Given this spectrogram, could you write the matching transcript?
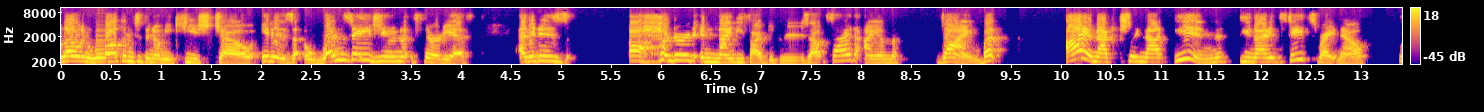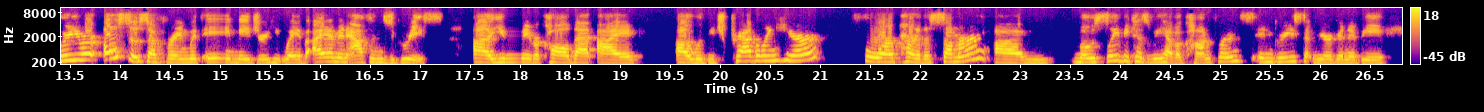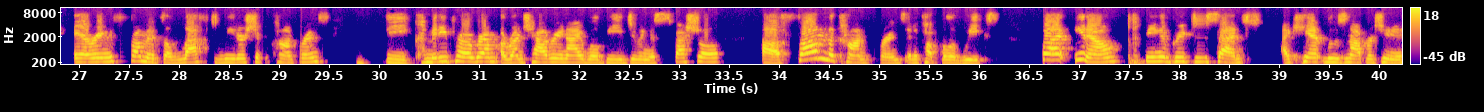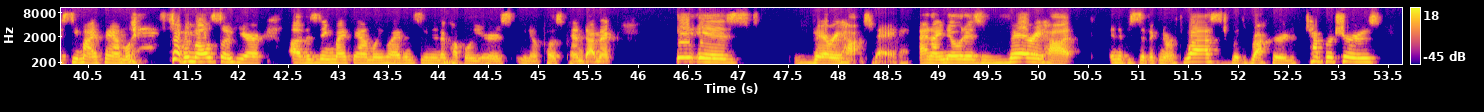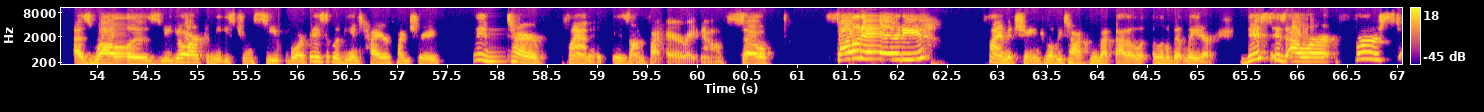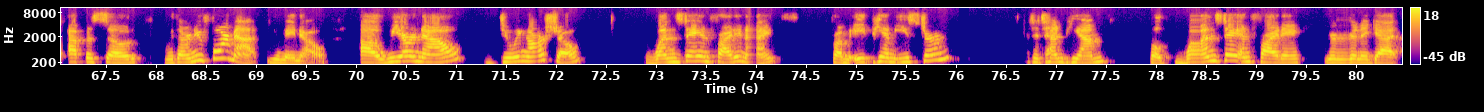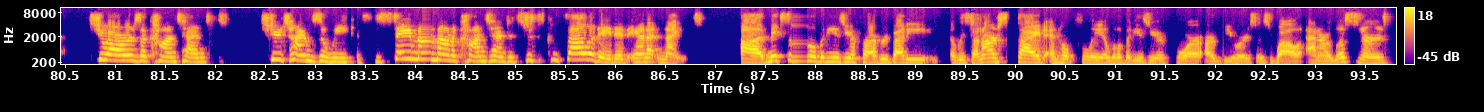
Hello and welcome to the Nomi Keys Show. It is Wednesday, June 30th, and it is 195 degrees outside. I am dying, but I am actually not in the United States right now, where you are also suffering with a major heat wave. I am in Athens, Greece. Uh, you may recall that I uh, would be traveling here for part of the summer, um, mostly because we have a conference in Greece that we are going to be airing from. It's a left leadership conference the committee program, Arun Chaudhary and I will be doing a special uh, from the conference in a couple of weeks. But, you know, being of Greek descent, I can't lose an opportunity to see my family. so I'm also here uh, visiting my family who I haven't seen in a couple of years, you know, post pandemic. It is very hot today. And I know it is very hot in the Pacific Northwest with record temperatures, as well as New York and the Eastern Seaboard, basically the entire country the entire planet is on fire right now. So, solidarity, climate change. We'll be talking about that a, little bit later. This is our first episode with our new format, you may know. Uh, we are now doing our show Wednesday and Friday nights from 8 p.m. Eastern to 10 p.m. Both Wednesday and Friday, you're going to get two hours of content two times a week. It's the same amount of content, it's just consolidated and at night. Uh, it makes it a little bit easier for everybody, at least on our side, and hopefully a little bit easier for our viewers as well and our listeners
